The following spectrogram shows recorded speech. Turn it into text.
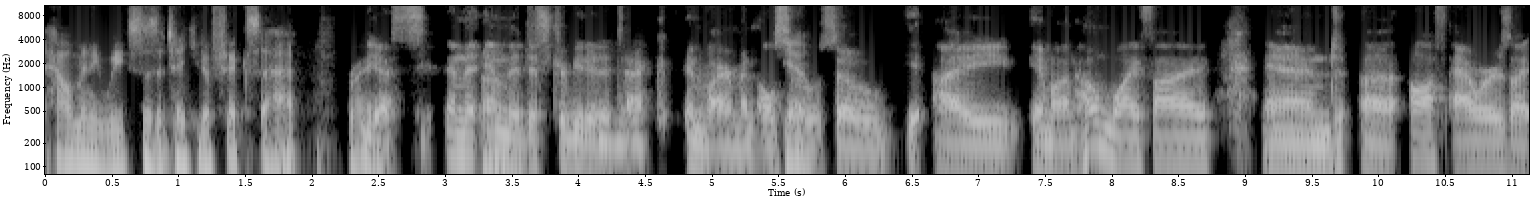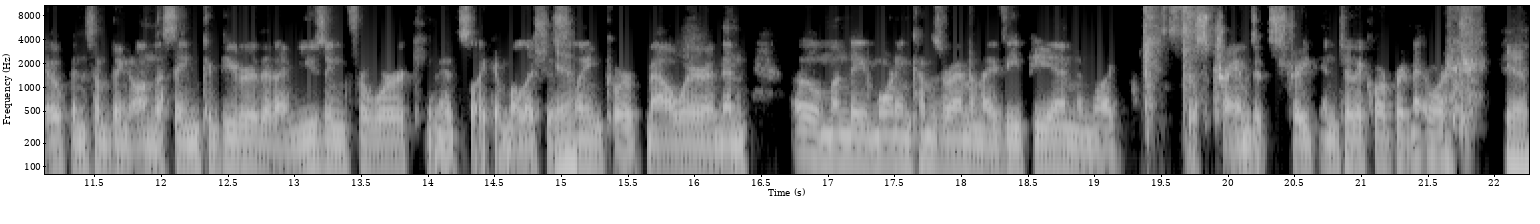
how many weeks does it take you to fix that? Right. Yes, and the Um, and the distributed Mhm. attack environment also. So I am on home Wi-Fi, and uh, off hours I open something on the same computer that I'm using for work, and it's like a malicious Yeah. link or malware. And then oh, Monday morning comes around and I VPN and like just transit straight into the corporate network. Yeah.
